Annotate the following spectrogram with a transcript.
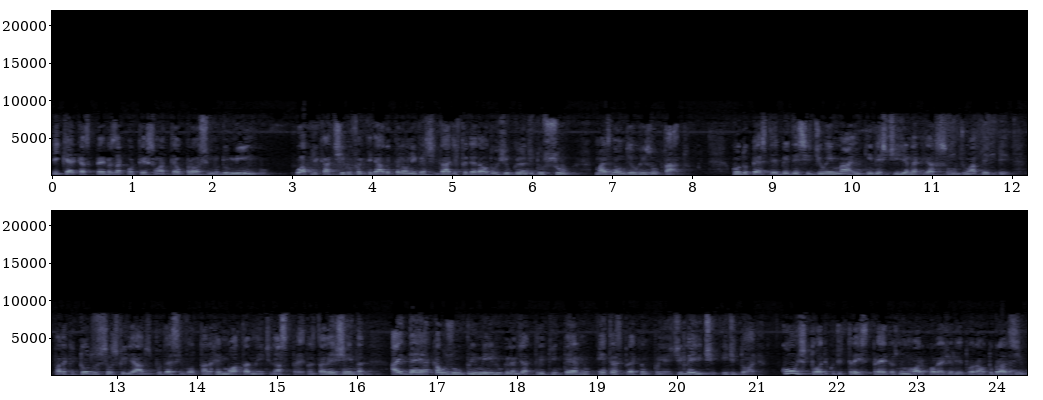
e quer que as prévias aconteçam até o próximo domingo. O aplicativo foi criado pela Universidade Federal do Rio Grande do Sul, mas não deu resultado. Quando o PSDB decidiu em maio que investiria na criação de um app para que todos os seus filiados pudessem votar remotamente nas prévias da legenda, a ideia causou o primeiro grande atrito interno entre as pré-campanhas de Leite e de Dória. Com o histórico de três prévias no maior colégio eleitoral do Brasil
